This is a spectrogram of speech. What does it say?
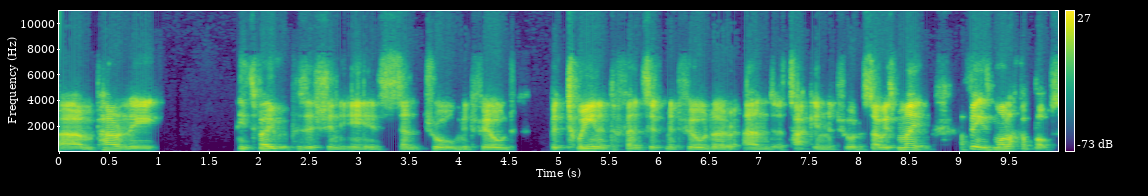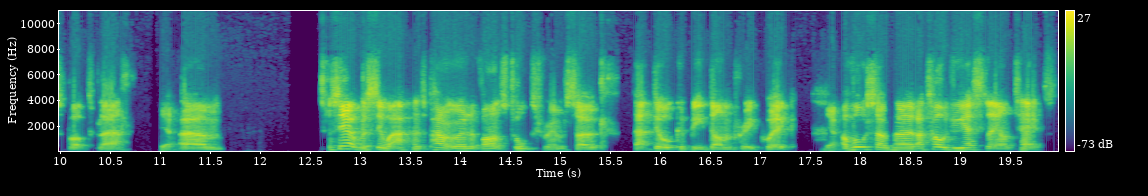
Um, apparently, his favourite position is central midfield between a defensive midfielder and attacking midfielder. So he's mate, I think he's more like a box to box player. Yeah. Um, so yeah, we'll see what happens. Apparently, we're in advanced talks for him, so that deal could be done pretty quick. Yeah. I've also heard. I told you yesterday on text,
